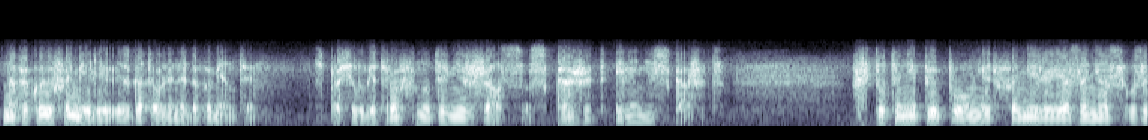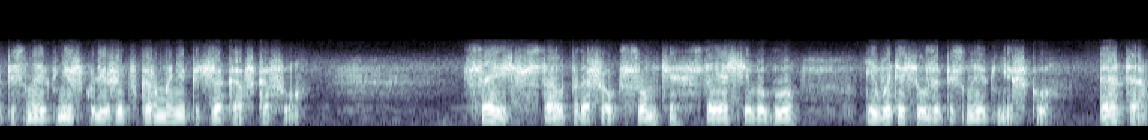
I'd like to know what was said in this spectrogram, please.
На какую фамилию изготовлены документы? — спросил Ветров, внутренне сжался. «Скажет или не скажет?» «Что-то не припомню. Фамилию я занес в записную книжку, лежит в кармане пиджака в шкафу». Савич встал, подошел к сумке, стоящей в углу, и вытащил записную книжку. «Это...»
